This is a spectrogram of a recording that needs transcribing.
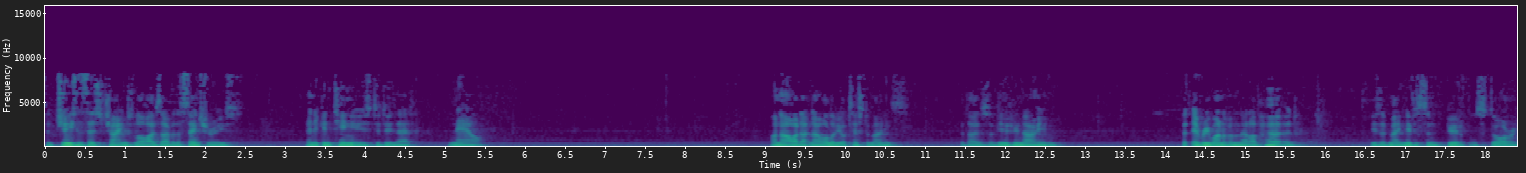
So Jesus has changed lives over the centuries and he continues to do that now. I know I don't know all of your testimonies, for those of you who know him. But every one of them that I've heard is a magnificent, beautiful story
